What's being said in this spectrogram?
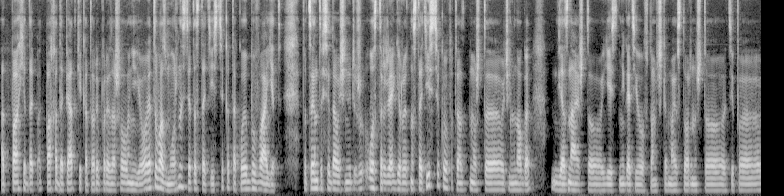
от, пахи до, от паха до пятки, который произошел у нее. Это возможность, это статистика, такое бывает. Пациенты всегда очень остро реагируют на статистику, потому что очень много, я знаю, что есть негатива, в том числе в мою сторону, что типа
